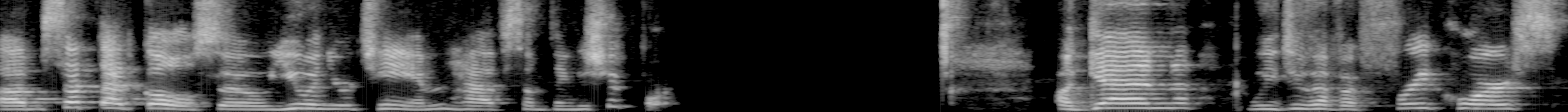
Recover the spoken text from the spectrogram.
um, set that goal so you and your team have something to shoot for. Again, we do have a free course.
